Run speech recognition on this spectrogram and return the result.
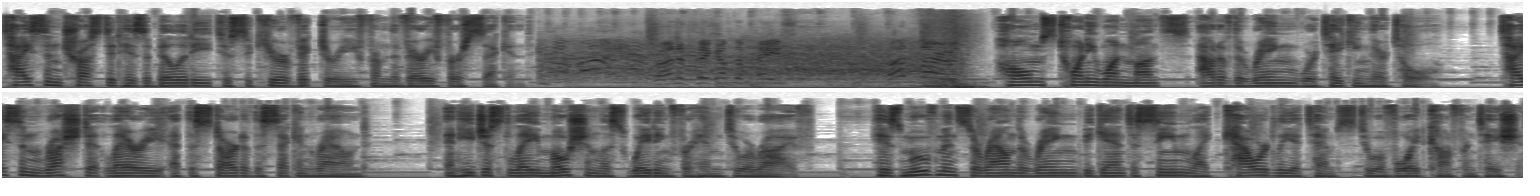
Tyson trusted his ability to secure victory from the very first second. Trying to pick up the pace. Larry. Holmes' 21 months out of the ring were taking their toll. Tyson rushed at Larry at the start of the second round, and he just lay motionless waiting for him to arrive. His movements around the ring began to seem like cowardly attempts to avoid confrontation.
